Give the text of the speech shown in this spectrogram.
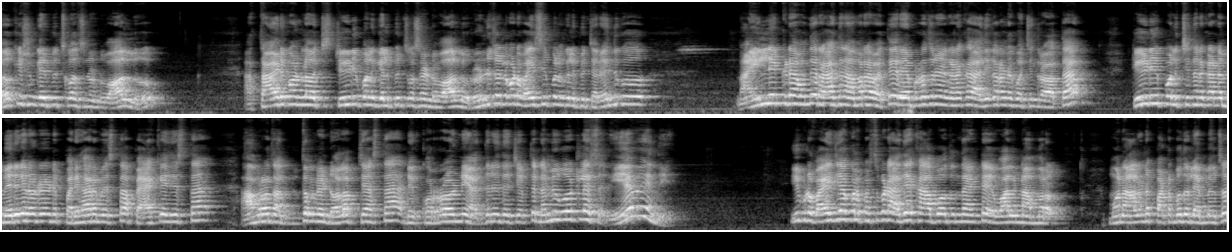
లొకేషన్ గెలిపించుకోవాల్సిన వాళ్ళు ఆ తాడికొండలో వచ్చి టీడీపీలను గెలిపించుకోవాల్సిన వాళ్ళు రెండు చోట్ల కూడా వైసీపీలను గెలిపించారు. ఎందుకు? నా ఇల్లు ఇక్కడే ఉంది రాజధాని అమరావతి రేపు రోజు నేను కనుక అధికారానికి వచ్చిన తర్వాత టీడీపీలు ఇచ్చిన దానికన్నా మెరుగైనటువంటి పరిహారం ఇస్తా ప్యాకేజ్ ఇస్తా అమరావతి అద్భుతంగా నేను డెవలప్ చేస్తా నేను కుర్రోడిని అద్దెనిదే చెప్తే నమ్మి ఓట్లేసారు ఏమైంది? ఇప్పుడు వైజాగ్లో పరిస్థితి కూడా అదే కాబోతుంది అంటే వాళ్ళు నమ్మరు. మొన్న ఆల్రెడీ పట్టభద్రులు ఎమ్మెల్సీ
